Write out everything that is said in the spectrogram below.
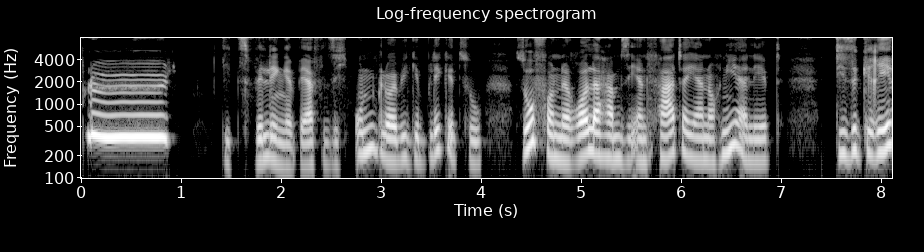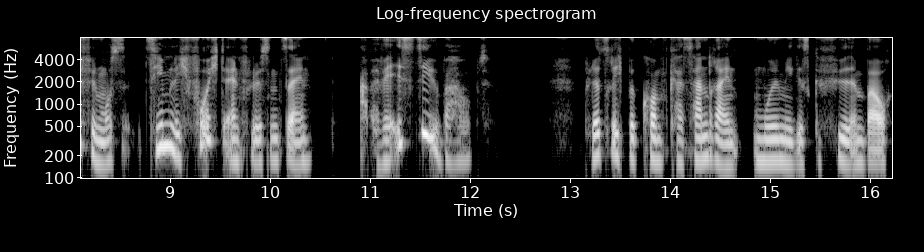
Blüt. Die Zwillinge werfen sich ungläubige Blicke zu. So von der Rolle haben sie ihren Vater ja noch nie erlebt. Diese Gräfin muss ziemlich furchteinflößend sein. Aber wer ist sie überhaupt? Plötzlich bekommt Cassandra ein mulmiges Gefühl im Bauch,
